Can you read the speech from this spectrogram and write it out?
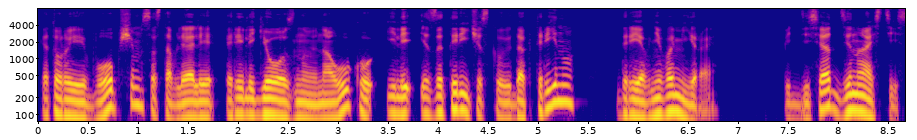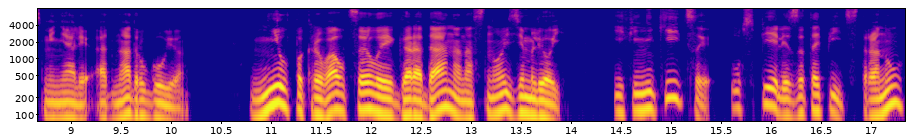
которые в общем составляли религиозную науку или эзотерическую доктрину древнего мира. 50 династий сменяли одна другую. Нил покрывал целые города наносной землей, и финикийцы успели затопить страну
